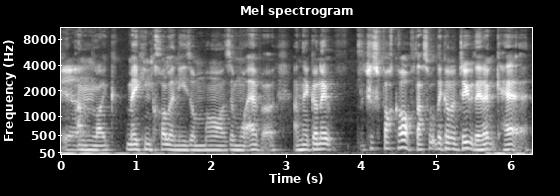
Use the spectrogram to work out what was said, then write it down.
Yeah. and like making colonies on Mars and whatever, and they're gonna just fuck off. That's what they're gonna do. They don't care.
